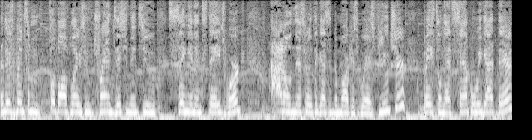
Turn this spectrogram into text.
And there's been some football players who've transitioned into singing and stage work. I don't necessarily think that's in DeMarcus Ware's future based on that sample we got there.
